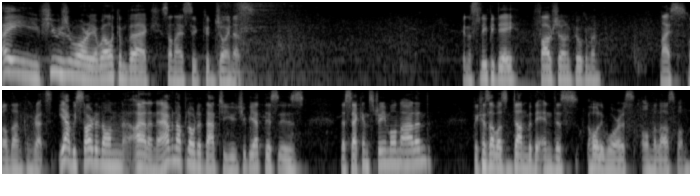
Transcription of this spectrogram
hey, Fusion Warrior, welcome back. So nice you could join us. Been a sleepy day. Five shown Pokemon. Nice, well done, congrats. Yeah, we started on Ireland. I haven't uploaded that to YouTube yet. This is the second stream on Ireland. Because I was done with the endless Holy Wars on the last one.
